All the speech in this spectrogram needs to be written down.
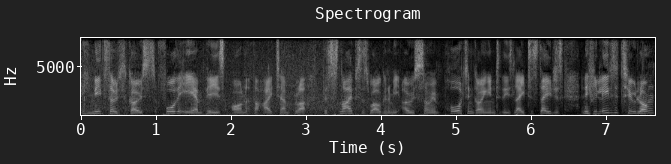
he needs those ghosts for the EMPs on the High Templar. The snipes as well are going to be oh so important going into these later stages. And if he leaves it too long,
